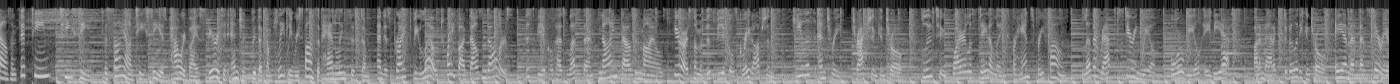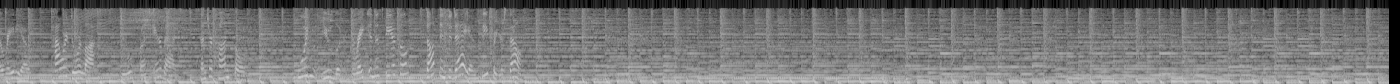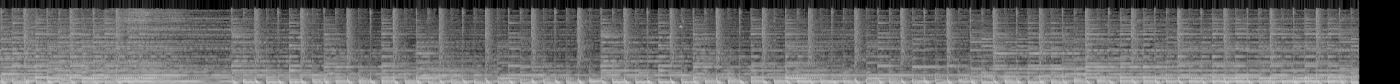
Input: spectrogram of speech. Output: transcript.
2015 TC. The Scion TC is powered by a spirited engine with a completely responsive handling system and is priced below $25,000. This vehicle has less than 9,000 miles. Here are some of this vehicle's great options. Keyless entry, traction control, Bluetooth wireless data link for hands-free phone, leather-wrapped steering wheel, four-wheel ABS, automatic stability control, AM-FM stereo radio, power door locks, front airbags, center console. Wouldn't you look great in this vehicle? Stop in today and see for yourself.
